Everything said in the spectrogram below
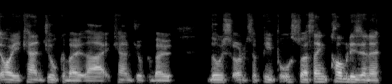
oh you can't joke about that, you can't joke about those sorts of people. So I think comedy's in a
